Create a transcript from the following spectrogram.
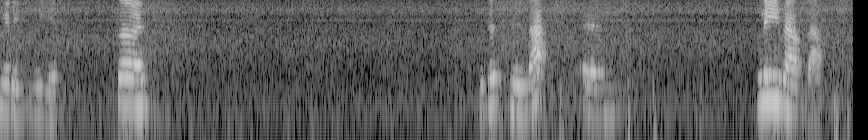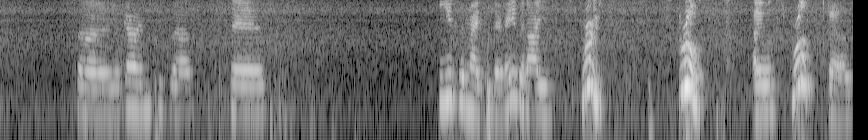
really weird. So. So just do that and leave out that. So you're going to grab stairs you can make it any, but I use spruce. Spruce. I use spruce stairs.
